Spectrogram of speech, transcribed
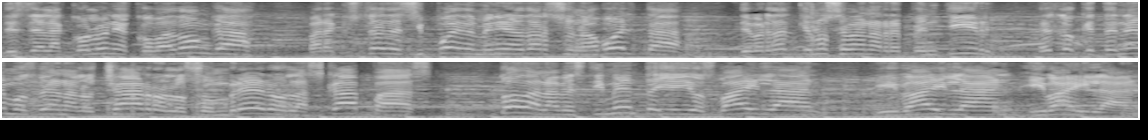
desde la colonia Covadonga, para que ustedes si pueden venir a darse una vuelta, de verdad que no se van a arrepentir. Es lo que tenemos, vean a los charros, los sombreros, las capas, toda la vestimenta y ellos bailan y bailan y bailan.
